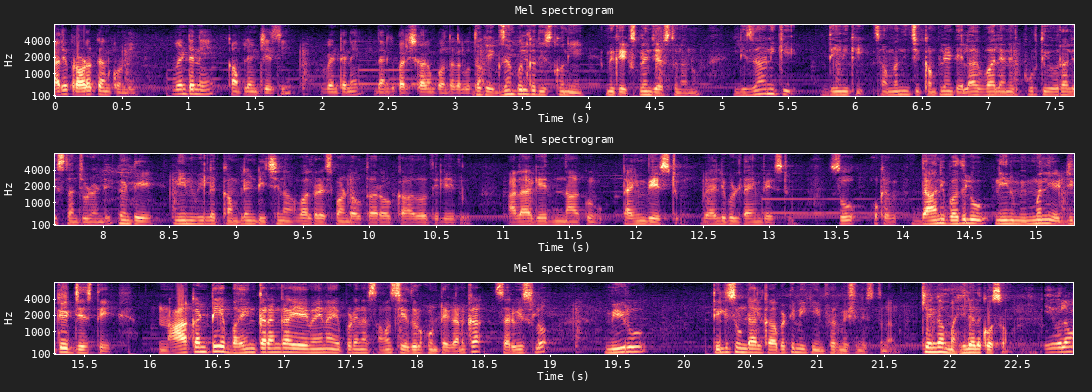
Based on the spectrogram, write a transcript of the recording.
అది ప్రోడక్ట్ అనుకోండి వెంటనే కంప్లైంట్ చేసి వెంటనే దానికి పరిష్కారం పొందగలుగుతాం. ఒక ఎగ్జాంపుల్గా తీసుకొని మీకు ఎక్స్ప్లెయిన్ చేస్తున్నాను. నిజానికి దీనికి సంబంధించి కంప్లైంట్ ఎలా ఇవ్వాలి అనేది పూర్తి వివరాలు ఇస్తాను చూడండి. అంటే నేను వీళ్ళకి కంప్లైంట్ ఇచ్చినా వాళ్ళు రెస్పాండ్ అవుతారో కాదో తెలియదు. అలాగే నాకు time waste valuable time waste so ఒక దాని బదులు నేను మిమ్మల్ని ఎడ్యుకేట్ చేస్తే నాకంటే భయంకరంగా ఏమైనా ఎప్పుడైనా సమస్య ఎదుర్కొంటే కనుక సర్వీస్లో మీరు తెలిసి ఉండాలి కాబట్టి మీకు ఇన్ఫర్మేషన్ ఇస్తున్నాను. ముఖ్యంగా మహిళల కోసం. కేవలం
